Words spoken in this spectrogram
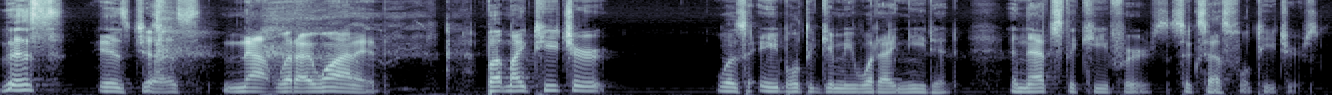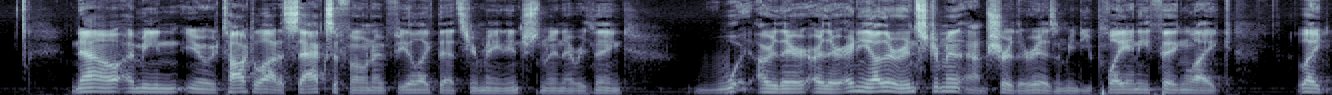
this is just not what I wanted. But my teacher was able to give me what I needed. And that's the key for successful teachers. Now, I mean, you know, we talked a lot of saxophone. I feel like that's your main instrument and everything. What, are there are there any other instrument? I'm sure there is. I mean, do you play anything like like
